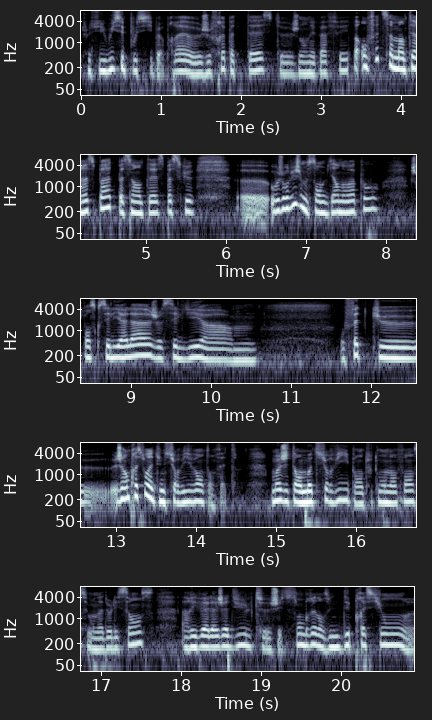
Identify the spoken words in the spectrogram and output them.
Je me suis dit, oui, c'est possible. Après, euh, je ferai pas de test, je n'en ai pas fait. Bah, en fait, ça m'intéresse pas de passer un test parce que aujourd'hui, je me sens bien dans ma peau. Je pense que c'est lié à l'âge, c'est lié à, hum, au fait que j'ai l'impression d'être une survivante, en fait. Moi, j'étais en mode survie pendant toute mon enfance et mon adolescence. Arrivé à l'âge adulte, j'ai sombré dans une dépression euh,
